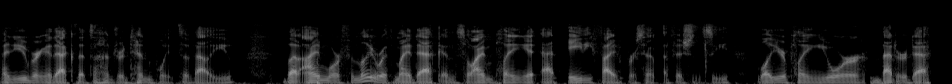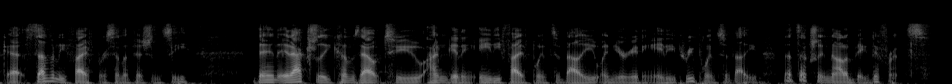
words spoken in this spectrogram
and you bring a deck that's 110 points of value, but I'm more familiar with my deck, and so I'm playing it at 85% efficiency, while you're playing your better deck at 75% efficiency, then it actually comes out to I'm getting 85 points of value and you're getting 83 points of value. That's actually not a big difference.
